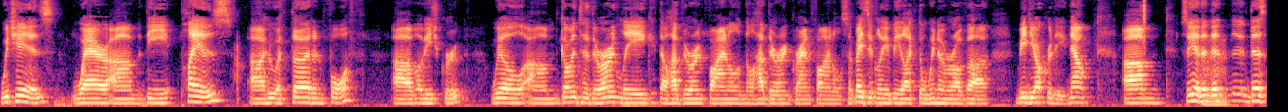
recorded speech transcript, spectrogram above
which is where um, the players uh, who are third and fourth um, of each group will um, go into their own league. They'll have their own final, and they'll have their own grand final. So basically, it'd be like the winner of uh, mediocrity. Now, um, so yeah, th- th- there's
